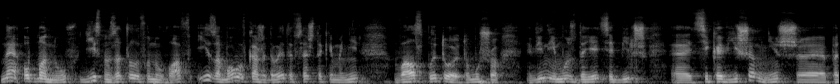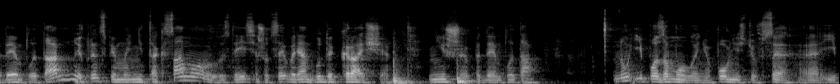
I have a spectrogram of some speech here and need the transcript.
не обманув, дійсно зателефонував і замовив. каже, давайте все ж таки мені вал з плитою, тому що він йому здається більш е, цікавішим, ніж pdm плита Ну і в принципі мені так само здається, що цей варіант буде краще, ніж pdm плита Ну і по замовленню повністю все е, і е,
